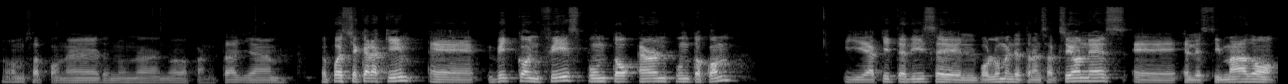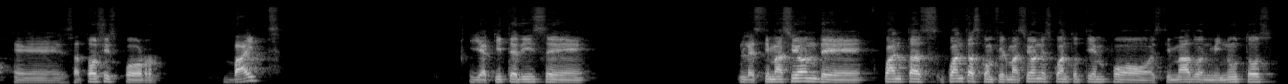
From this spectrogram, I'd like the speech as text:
Vamos a poner en una nueva pantalla. Lo puedes checar aquí, eh, bitcoinfees.earn.com. Y aquí te dice el volumen de transacciones, eh, el estimado eh, satoshis por byte. Y aquí te dice la estimación de cuántas, cuántas confirmaciones, cuánto tiempo estimado en minutos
